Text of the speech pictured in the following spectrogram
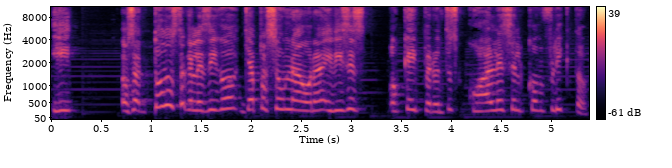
Y, o sea, todo esto que les digo, ya pasó una hora y dices, ok, pero entonces, ¿cuál es el conflicto?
